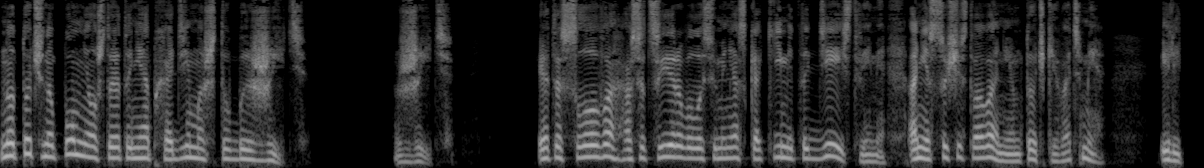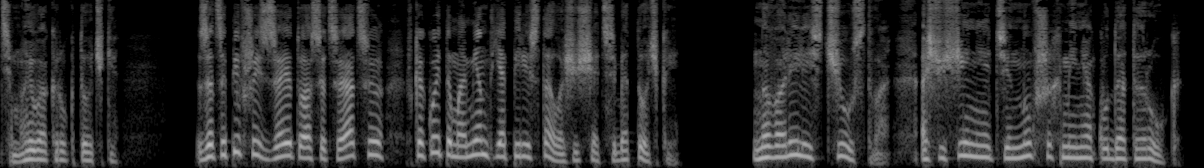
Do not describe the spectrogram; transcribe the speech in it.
Но точно помнил, что это необходимо, чтобы жить. Жить. Это слово ассоциировалось у меня с какими-то действиями, а не с существованием точки во тьме. Или тьмы вокруг точки. Зацепившись за эту ассоциацию, в какой-то момент я перестал ощущать себя точкой. Навалились чувства, ощущения тянувших меня куда-то рук.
